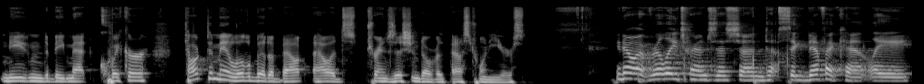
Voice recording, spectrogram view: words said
needing to be met quicker. Talk to me a little bit about how it's transitioned over the past 20 years. You know, it really transitioned significantly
